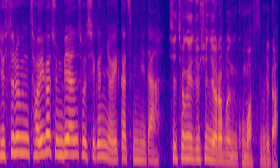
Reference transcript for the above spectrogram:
뉴스룸 저희가 준비한 소식은 여기까지입니다. 시청해주신 여러분 고맙습니다.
